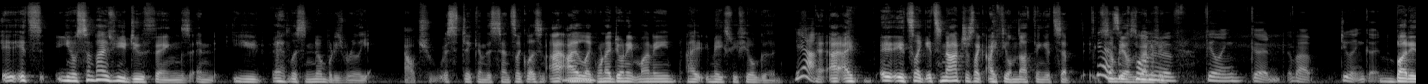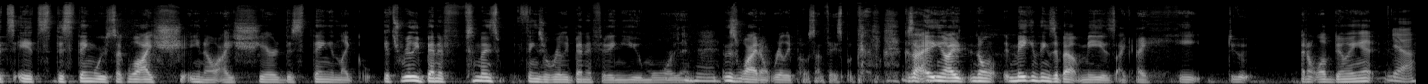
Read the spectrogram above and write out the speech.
it's you know sometimes when you do things and you eh, listen nobody's really altruistic in the sense like listen I, I like when I donate money I, it makes me feel good Mm-hmm. Yeah. I, I it's like it's not just like I feel nothing except Yeah, it's somebody a else component benefit of feeling good about doing good. but it's it's this thing where it's like well I sh- you know I shared this thing and like it's really benefit sometimes things are really benefiting you more than Mm-hmm. and this is why I don't really post on Facebook because I you know I don't making things about me is like I hate do I don't love doing it Yeah.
